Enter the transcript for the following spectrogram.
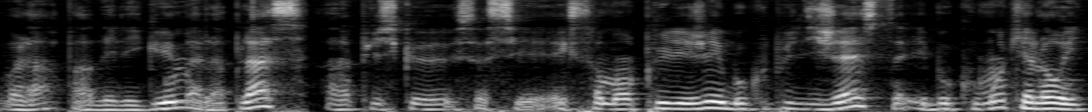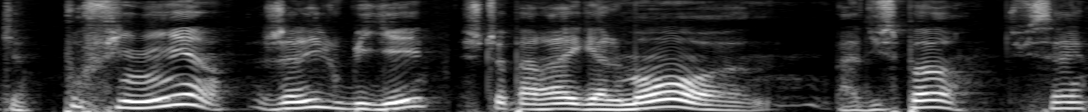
voilà, par des légumes à la place, hein, puisque ça c'est extrêmement plus léger, beaucoup plus digeste et beaucoup moins calorique. Pour finir, j'allais l'oublier, je te parlerai également euh, bah, du sport, tu sais,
